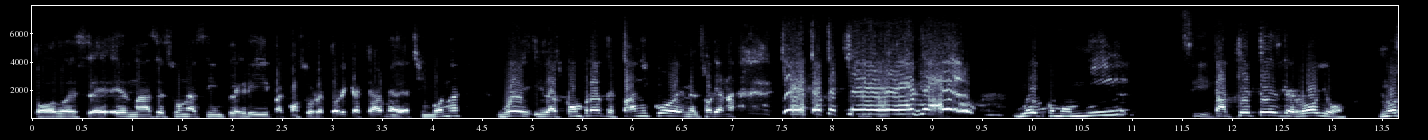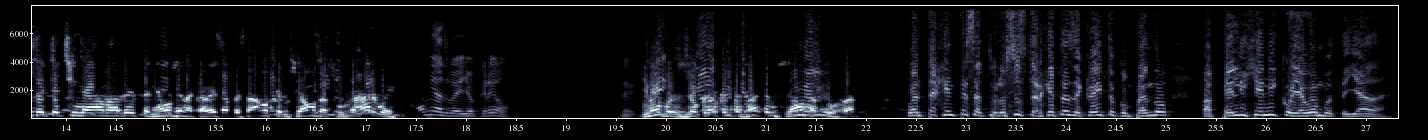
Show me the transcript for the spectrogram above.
todo es, es más, es una simple gripa con su retórica carne de chingona, güey, y las compras de pánico en el Soriana. Güey, como mil paquetes de rollo. No sé qué chingada madre teníamos en la cabeza, pensábamos que nos íbamos a zurrar, güey. güey, yo creo. No, pues yo creo que pensábamos que nos íbamos a zurrar. ¿Cuánta gente saturó sus tarjetas de crédito comprando papel higiénico y agua embotellada?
